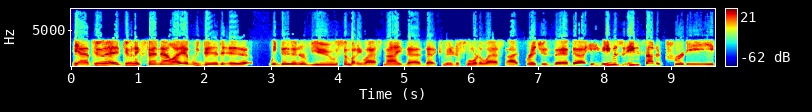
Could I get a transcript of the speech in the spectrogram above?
Yeah, to to an extent. Now, I, we did uh, we did interview somebody last night that that committed to Florida last night, Bridges, and uh, he he was he sounded pretty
